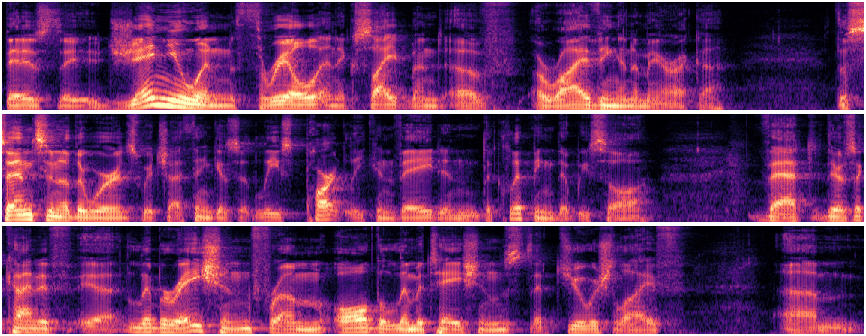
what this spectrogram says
That is the genuine thrill and excitement of arriving in America. The sense, in other words, which I think is at least partly conveyed in the clipping that we saw, that there's a kind of uh, liberation from all the limitations that Jewish life um,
